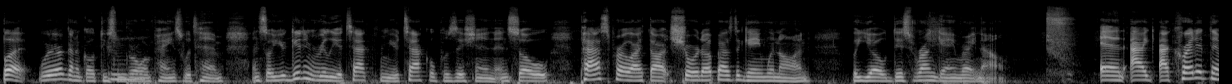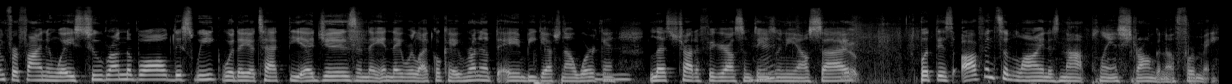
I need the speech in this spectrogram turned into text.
but we're going to go through some mm-hmm. growing pains with him, and so you're getting really attacked from your tackle position, and so pass pro I thought shored up as the game went on, but yo, this run game right now. And I, I credit them for finding ways to run the ball this week where they attacked the edges and they and they were like, okay, running up the A and B gaps not working. Mm-hmm. Let's try to figure out some things mm-hmm. on the outside. Yep. But this offensive line is not playing strong enough for me.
